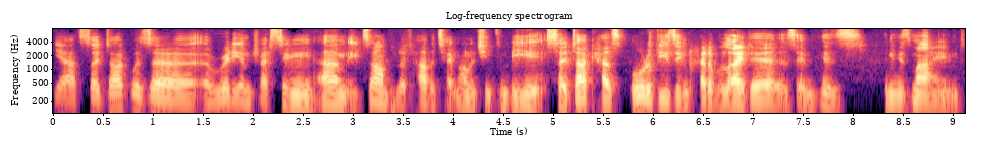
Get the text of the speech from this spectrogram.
yeah, so Doug was a, a really interesting um, example of how the technology can be used. So Doug has all of these incredible ideas in his in his mind,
